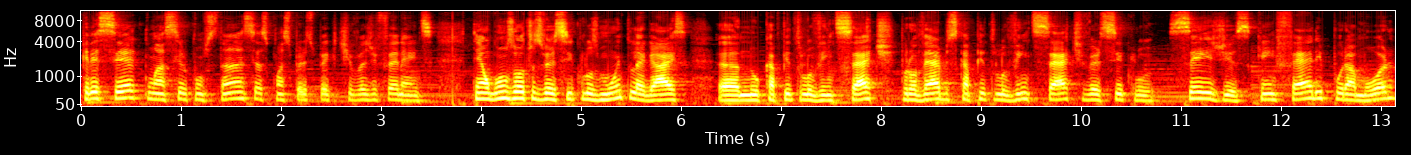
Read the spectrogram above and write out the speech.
crescer com as circunstâncias, com as perspectivas diferentes. Tem alguns outros versículos muito legais uh, no capítulo 27. Provérbios, capítulo 27, versículo 6 diz: Quem fere por amor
